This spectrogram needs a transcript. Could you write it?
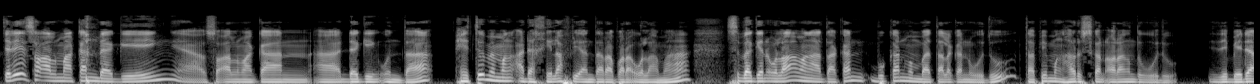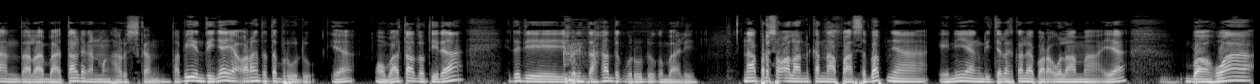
Jadi soal makan daging, ya, soal makan uh, daging unta itu memang ada khilaf di antara para ulama. Sebagian ulama mengatakan bukan membatalkan wudhu, tapi mengharuskan orang untuk wudhu. Jadi beda antara batal dengan mengharuskan. Tapi intinya ya orang tetap berwudhu, ya mau batal atau tidak itu di- diperintahkan untuk berwudhu kembali. Nah persoalan kenapa sebabnya ini yang dijelaskan oleh para ulama ya bahwa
